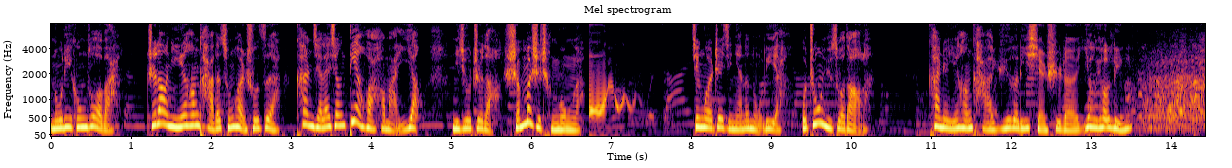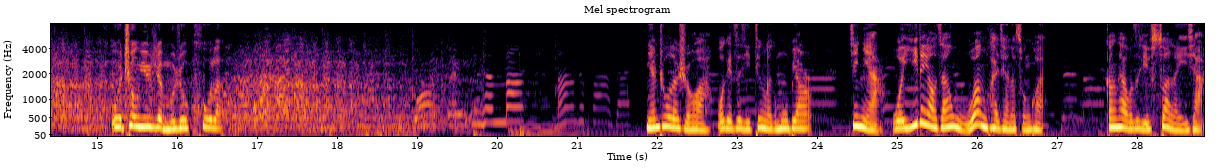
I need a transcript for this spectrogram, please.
努力工作吧，直到你银行卡的存款数字啊看起来像电话号码一样，你就知道什么是成功了。”经过这几年的努力啊，我终于做到了。看着银行卡余额里显示的幺幺零，我终于忍不住哭了。年初的时候啊，我给自己定了个目标，今年啊，我一定要攒五万块钱的存款。刚才我自己算了一下，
